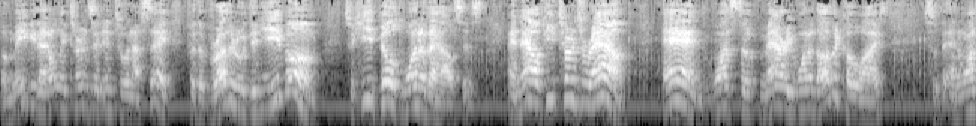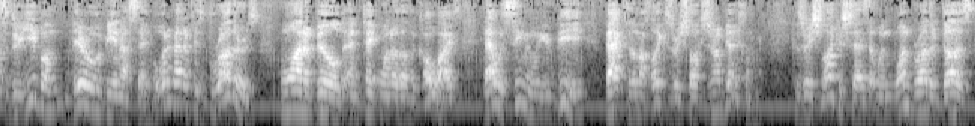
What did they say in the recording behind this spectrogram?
but maybe that only turns it into an asay for the brother who did yibum. So he built one of the houses, and now if he turns around and wants to marry one of the other co-wives, so and wants to do yibum, there would be an asay. But what about if his brothers want to build and take one of the other co-wives? That would seemingly be back to the machlekes Rish Lakish and Rabbi. Because Rish Lakish says that when one brother does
